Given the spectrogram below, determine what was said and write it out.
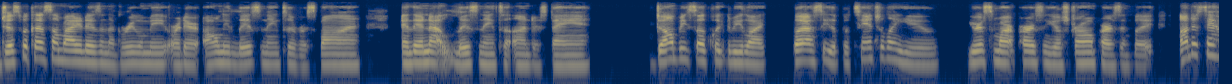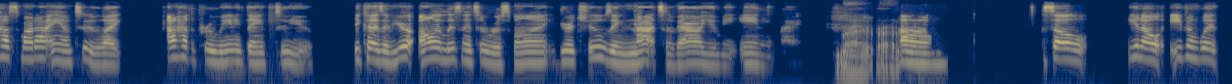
just because somebody doesn't agree with me or they're only listening to respond and they're not listening to understand, don't be so quick to be like, but I see the potential in you. You're a smart person, you're a strong person, but understand how smart I am too. Like, I don't have to prove anything to you. Because if you're only listening to respond, you're choosing not to value me anyway. Right. Right. Um, so you know, even with,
